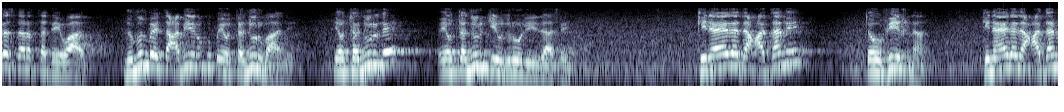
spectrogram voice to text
ګس طرف ته دیوال نو موږ به تعبیر کو په یو تنور باندې یو تنور دی یو تنور کې ودرولې ذاته کنایه د عدم توفیق نه کنایه ده عدم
